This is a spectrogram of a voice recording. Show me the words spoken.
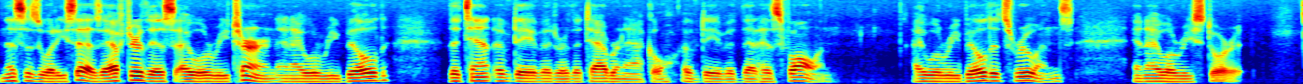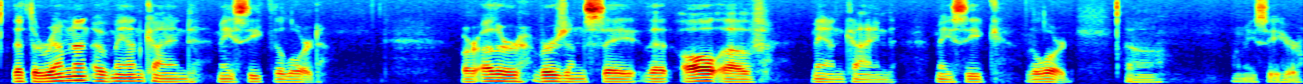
And this is what he says After this, I will return and I will rebuild the tent of David or the tabernacle of David that has fallen. I will rebuild its ruins and I will restore it, that the remnant of mankind may seek the Lord. Or other versions say that all of mankind may seek the Lord. Uh, let me see here.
